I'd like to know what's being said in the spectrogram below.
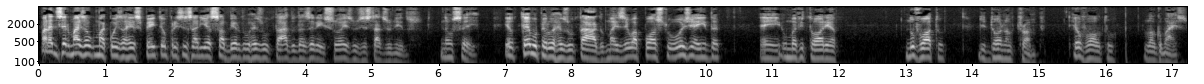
para dizer mais alguma coisa a respeito, eu precisaria saber do resultado das eleições nos Estados Unidos. Não sei. Eu temo pelo resultado, mas eu aposto hoje ainda em uma vitória no voto de Donald Trump. Eu volto logo mais.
